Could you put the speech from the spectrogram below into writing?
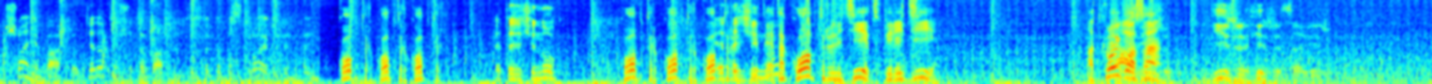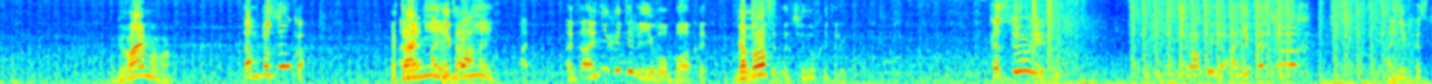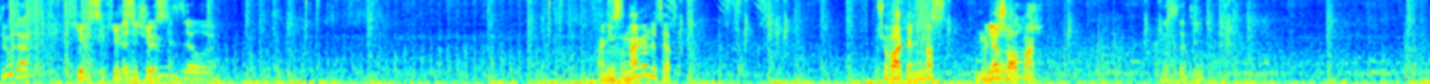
Что они бахают? Где-то тут что-то бахают. Тут столько построек, блин. Коптер, коптер, коптер. Это же чинук. Коптер, коптер, коптер Это летит. чинук? Это коптер летит впереди. Открой А, глаза. Вижу, вижу, вижу, все вижу. Убиваем его? Там базука! Это они, это ба- они. а- а- это они хотели его бахать. Готов? Ну, этот чинук хотели. Кастрюли! Чувак, у него- они в кастрюлях! Они в кастрюлях. Хильсы, Я хильсы, ничего им не сделаю. Они за нами летят? Чувак, они нас... Мне Ну, жопа. там ж- Ну, сади.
